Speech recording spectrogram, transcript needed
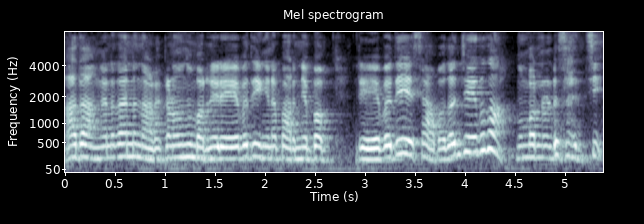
അത് അങ്ങനെ തന്നെ നടക്കണമെന്നും പറഞ്ഞു രേവതി ഇങ്ങനെ പറഞ്ഞപ്പം രേവതി ശപഥം ചെയ്തതാ എന്നും പറഞ്ഞുകൊണ്ട് സച്ചി.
